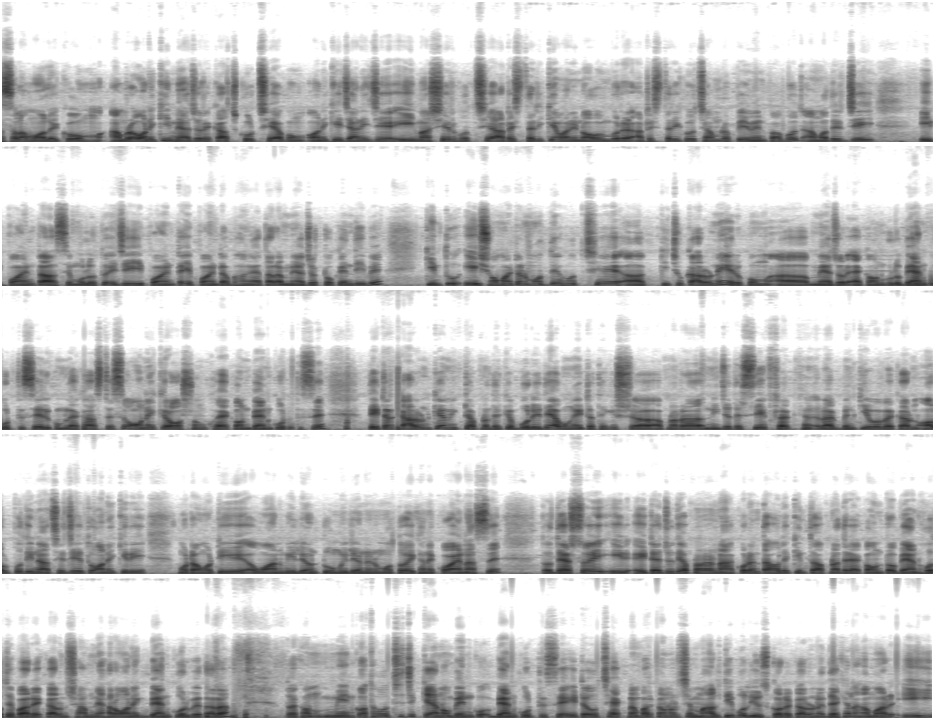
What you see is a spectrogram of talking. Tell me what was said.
আসসালামু আলাইকুম। আমরা অনেকেই মেজরে কাজ করছি এবং অনেকেই জানি যে এই মাসের হচ্ছে আঠাশ তারিখে মানে নভেম্বরের আঠাশ তারিখে হচ্ছে আমরা পেমেন্ট পাবো। আমাদের যেই এই পয়েন্টটা আছে মূলত, এই যে এই পয়েন্টটা এই পয়েন্টটা ভাঙায় তারা মেজর টোকেন দিবে। কিন্তু এই সময়টার মধ্যে হচ্ছে কিছু কারণে এরকম মেজর অ্যাকাউন্টগুলো ব্যান করতেছে, এরকম লেখা আসতেছে। অনেকের অসংখ্য অ্যাকাউন্ট ব্যান করতেছে। তো এটার কারণকে আমি একটু আপনাদেরকে বলে দিই এবং এটা থেকে আপনারা নিজেদের সেফ রাখবেন কীভাবে? কারণ অল্প দিন আছে, যেহেতু অনেকেরই মোটামুটি ওয়ান মিলিয়ন টু মিলিয়নের মতো এখানে কয়েন আছে। তো দ্যাটস ওয়াই এটা যদি আপনারা না করেন তাহলে কিন্তু আপনাদের অ্যাকাউন্টও ব্যান হতে পারে, কারণ সামনে আরও অনেক ব্যান করবে তারা। তো এখন মেন কথা হচ্ছে যে কেন ব্যান ব্যান করতেছে? এটা হচ্ছে এক নম্বর কারণ হচ্ছে মাল্টিপল ইউজ করার কারণে। দেখেন আমার এই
